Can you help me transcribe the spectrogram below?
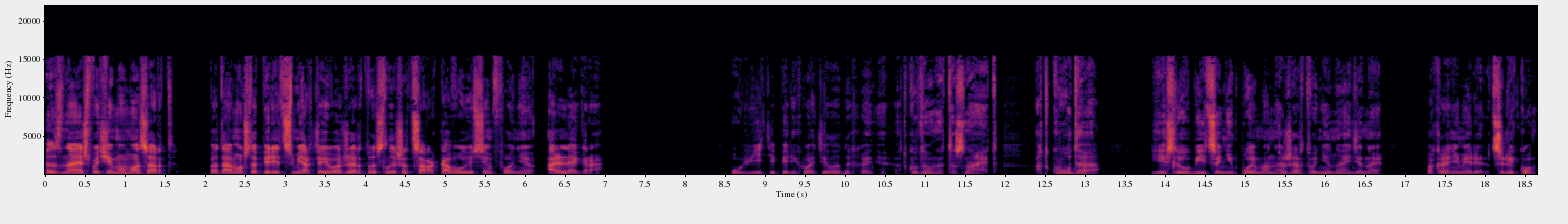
Знаешь, почему Моцарт? Потому что перед смертью его жертвы слышат сороковую симфонию «Аллегро». У Вити перехватило дыхание. Откуда он это знает? Откуда? Если убийца не пойман, а жертва не найденная, по крайней мере, целиком.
